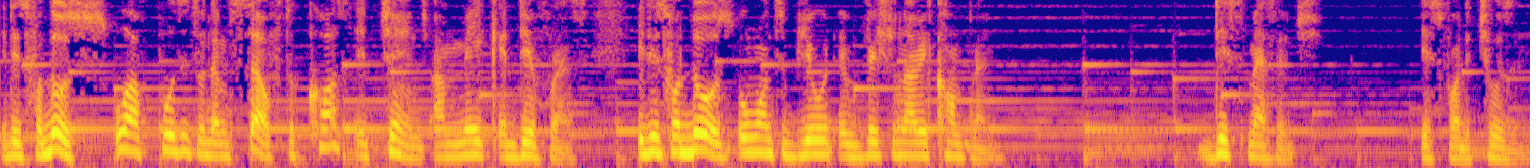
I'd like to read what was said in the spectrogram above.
It is for those who have put it to themselves to cause a change and make a difference. It is for those who want to build a visionary company. This message is for the chosen.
